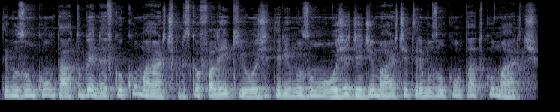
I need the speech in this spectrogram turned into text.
temos um contato benéfico com Marte. Por isso que eu falei que hoje teríamos um. Hoje é dia de Marte e teremos um contato com Marte.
